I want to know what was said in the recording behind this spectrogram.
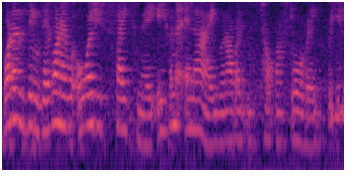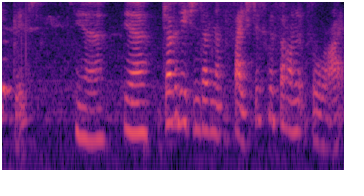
One of the things everyone ever, always used to say to me, even at NA when I went and told my story, but you look good. Yeah, yeah, Drug addiction doesn't have a face. Just because someone looks all right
